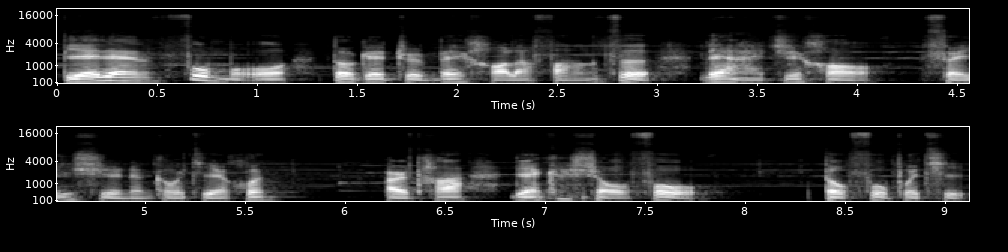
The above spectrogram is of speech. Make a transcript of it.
别人父母都给准备好了房子，恋爱之后随时能够结婚，而他连个首付都付不起。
